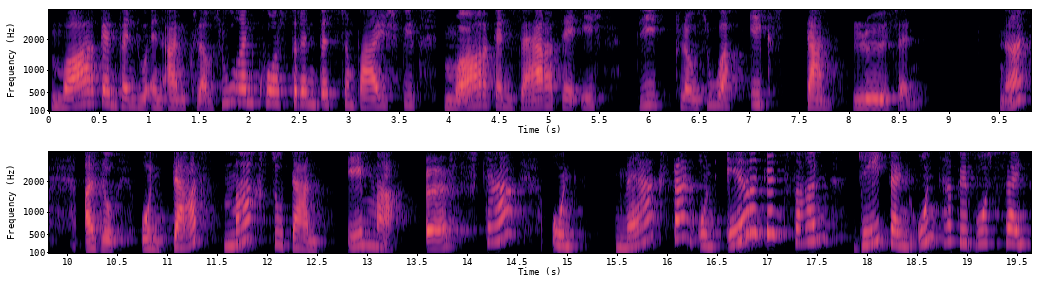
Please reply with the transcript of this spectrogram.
morgen, wenn du in einem Klausurenkurs drin bist, zum Beispiel, morgen werde ich die Klausur X dann lösen. Ne? Also, und das machst du dann immer öfter und merkst dann und irgendwann geht dein Unterbewusstsein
